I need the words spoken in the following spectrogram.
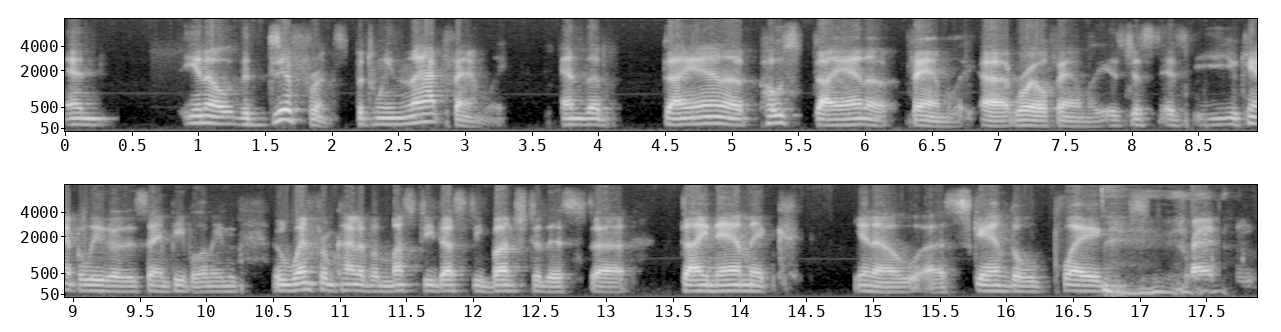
and you know the difference between that family and the Diana, post Diana family, uh, royal family is just it's you can't believe they're the same people. I mean, it went from kind of a musty, dusty bunch to this uh, dynamic, you know, uh, scandal plagued, tragedy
